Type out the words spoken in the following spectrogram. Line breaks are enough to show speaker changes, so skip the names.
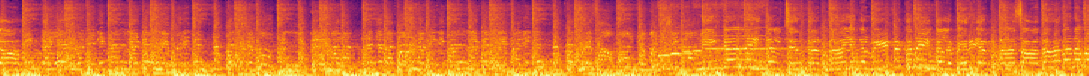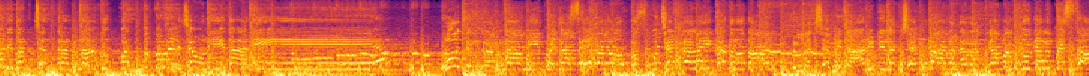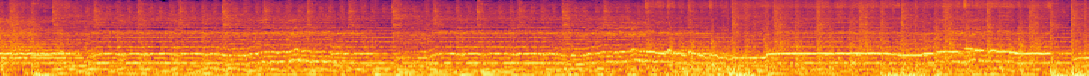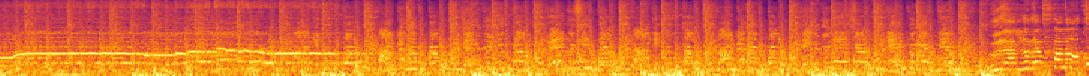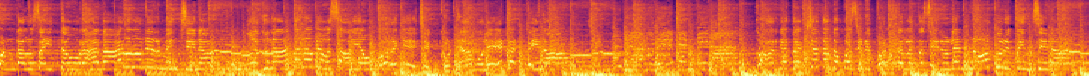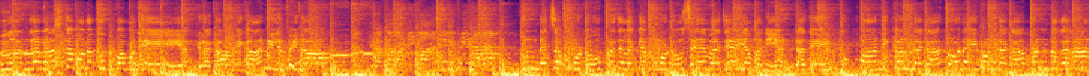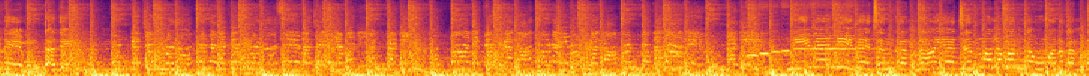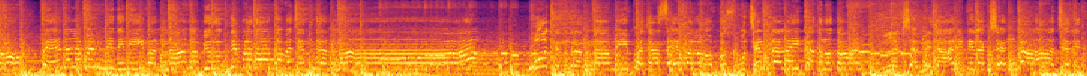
Vindayana. అగ్రగామిగా నిలిపిన. గుండె చప్పుడు ప్రజలకెప్పుడు సేవ చేయమని అంటది. కదులుతాం. లక్ష్య మెజారిటీ లక్ష్యంగా చరిత్ర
